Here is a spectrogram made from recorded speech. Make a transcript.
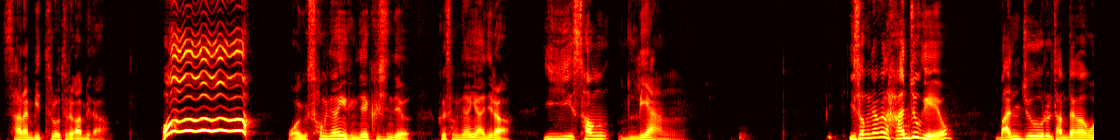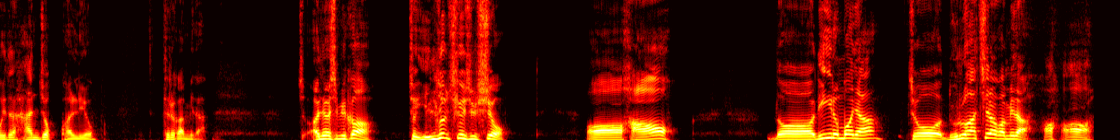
사람 밑으로 들어갑니다. 와! 어, 이거 성량이 굉장히 크신데요. 그 성량이 아니라 이성량. 이성량은 한족이에요. 만주를 담당하고 있던 한족 관리요. 들어갑니다. 저, 안녕하십니까? 저 일 좀 시켜주십시오. 어, 하오. 너, 네 이름 뭐냐? 저, 누르하치라고 합니다. 하하.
